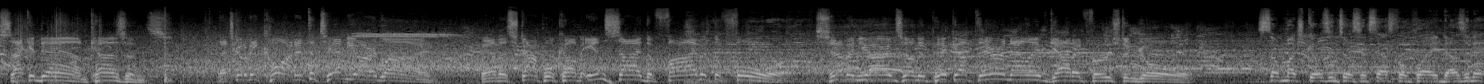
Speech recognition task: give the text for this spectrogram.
Second down, Cousins. That's going to be caught at the 10-yard line. And the stop will come inside the five at the four. Seven yards on the pickup there, and now they've got it first and goal. So much goes into a successful play, doesn't it?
